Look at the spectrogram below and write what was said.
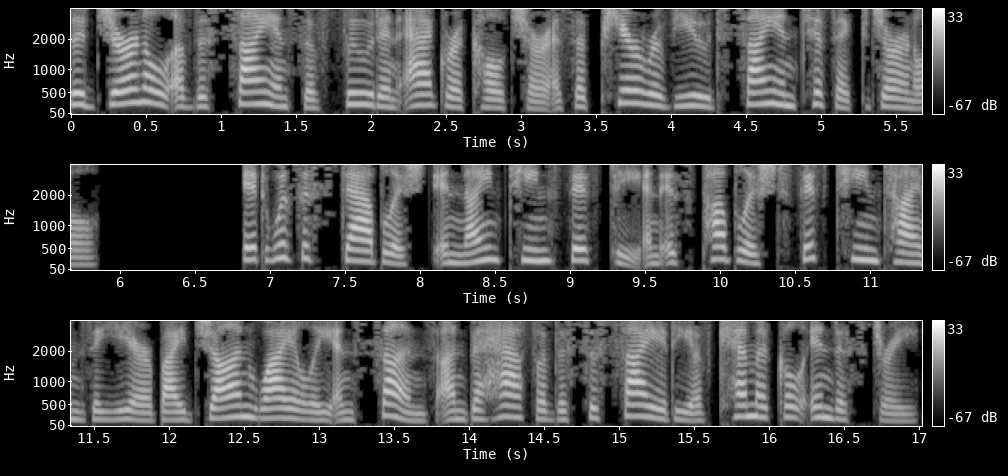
The Journal of the Science of Food and Agriculture is a peer-reviewed scientific journal. It was established in 1950 and is published 15 times a year by John Wiley & Sons on behalf of the Society of Chemical Industry.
